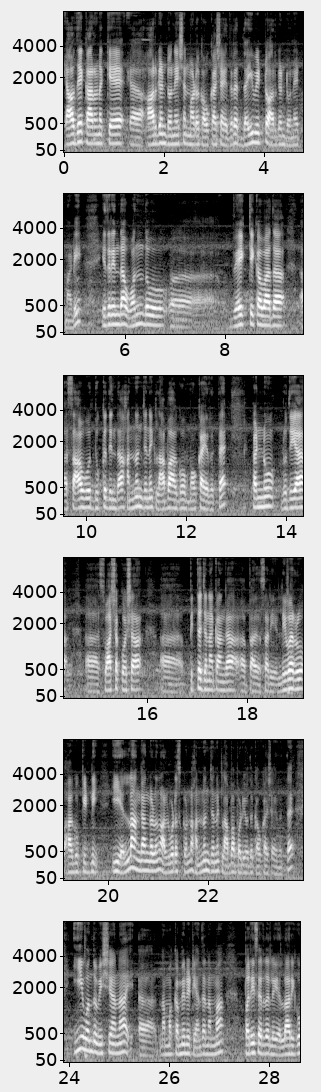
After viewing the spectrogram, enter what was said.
ಯಾವುದೇ ಕಾರಣಕ್ಕೆ ಆರ್ಗನ್ ಡೊನೇಷನ್ ಮಾಡೋಕ್ಕೆ ಅವಕಾಶ ಇದ್ದರೆ ದಯವಿಟ್ಟು ಆರ್ಗನ್ ಡೊನೇಟ್ ಮಾಡಿ. ಇದರಿಂದ ಒಂದು ವೈಯಕ್ತಿಕವಾದ ಸಾವು, ದುಃಖದಿಂದ ಹನ್ನೊಂದು ಜನಕ್ಕೆ ಲಾಭ ಆಗೋ ಮೌಕ ಇರುತ್ತೆ. ಕಣ್ಣು, ಹೃದಯ ಶ್ವಾಸಕೋಶ ಪಿತ್ತಜನಕಾಂಗ ಸಾರಿ ಲಿವರು ಹಾಗೂ ಕಿಡ್ನಿ ಈ ಎಲ್ಲ ಅಂಗಾಂಗಗಳನ್ನು ಅಳವಡಿಸ್ಕೊಂಡು ಹನ್ನೊಂದು ಜನಕ್ಕೆ ಲಾಭ ಪಡೆಯೋದಕ್ಕೆ ಅವಕಾಶ ಇರುತ್ತೆ. ಈ ಒಂದು ವಿಷಯನ ನಮ್ಮ ಕಮ್ಯುನಿಟಿ ಅಂದರೆ ನಮ್ಮ ಪರಿಸರದಲ್ಲಿ ಎಲ್ಲರಿಗೂ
